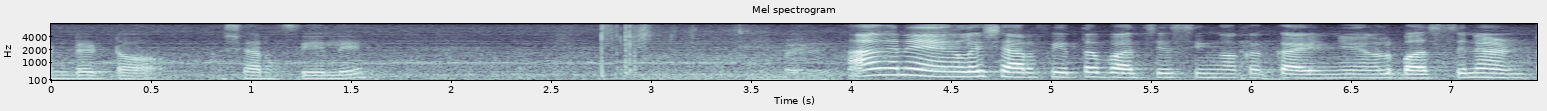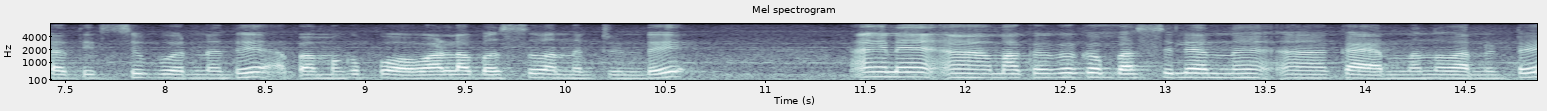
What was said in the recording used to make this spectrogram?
ഉണ്ട് കേട്ടോ ഷർഫയിൽ അങ്ങനെ ഞങ്ങൾ ഷർഫീത്തെ പർച്ചേസിങ് ഒക്കെ കഴിഞ്ഞ്. ഞങ്ങൾ ബസ്സിനാണ് കേട്ടോ തിരിച്ചു പോരുന്നത്. അപ്പം നമുക്ക് പോവാനുള്ള ബസ് വന്നിട്ടുണ്ട്. അങ്ങനെ മക്കൾക്കൊക്കെ ബസ്സിൽ അന്ന് കയറണം എന്ന് പറഞ്ഞിട്ട്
